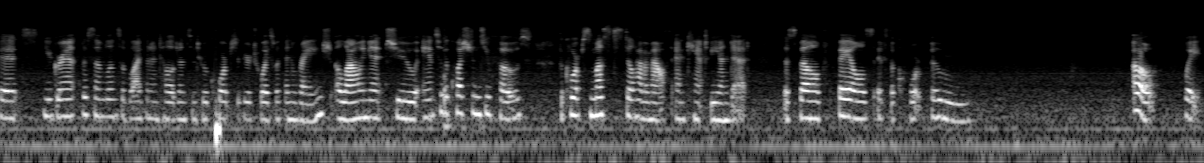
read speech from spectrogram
It's you grant the semblance of life and intelligence into a corpse of your choice within range, allowing it to answer the questions you pose. The corpse must still have a mouth and can't be undead. The spell fails if the corpse. Ooh. Oh, wait.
